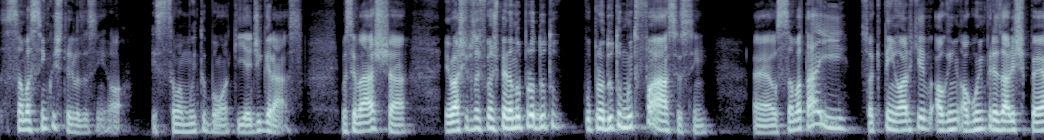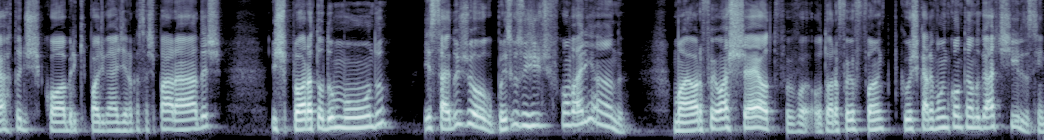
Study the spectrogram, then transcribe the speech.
samba cinco estrelas, assim, ó. Esse samba é muito bom aqui, é de graça. Você vai achar. Eu acho que as pessoas ficam esperando o produto, o produto muito fácil, assim. É, o samba tá aí. Só que tem hora que alguém, algum empresário esperto descobre que pode ganhar dinheiro com essas paradas, explora todo mundo e sai do jogo. Por isso que os ritmos ficam variando. Uma hora foi o axé, outra foi- hora foi o funk, porque os caras vão encontrando gatilhos, assim.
